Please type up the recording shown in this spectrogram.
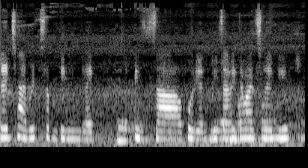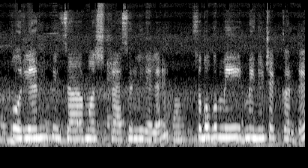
let's have it something like pizza Korean pizza मी तर वाचलंय की कोरियन पिझ्झा मस्ट ट्राय असं लिहिलेलं आहे. सो बघू मी मेन्यू चेक करते.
